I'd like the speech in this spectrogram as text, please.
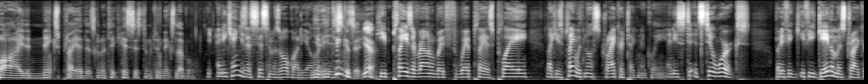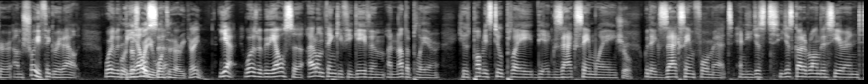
buy the next player that's going to take his system to the next level. and he changes his system as well. Guardiola. He, he is- tinkers it, yeah. he plays around with where players play. Like he's playing with no striker technically, and st- it still works. But if he if he gave him a striker, I'm sure he'd figure it out. Whereas with Well, Bielsa, that's why you wanted Harry Kane. Yeah, whereas with Bielsa, I don't think if you gave him another player, he would probably still play the exact same way Sure. with the exact same format. And he just he just got it wrong this year, and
